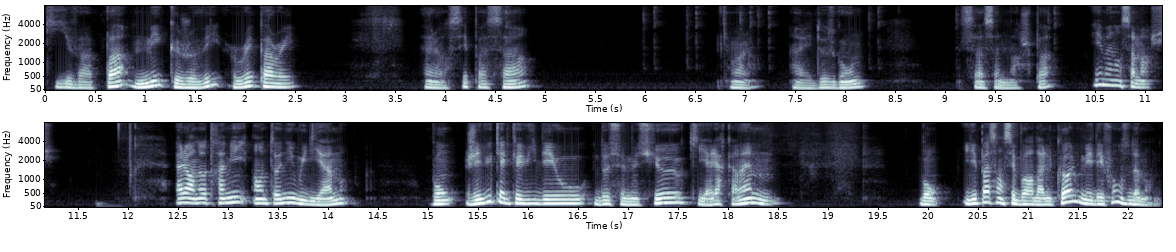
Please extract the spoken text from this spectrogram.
qui va pas, mais que je vais réparer. Alors c'est pas ça. Voilà. Allez, deux secondes. Ça, ça ne marche pas. Et maintenant ça marche. Alors notre ami Anthony William. Bon, j'ai vu quelques vidéos de ce monsieur qui a l'air quand même... Bon, il n'est pas censé boire d'alcool, mais des fois on se demande.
